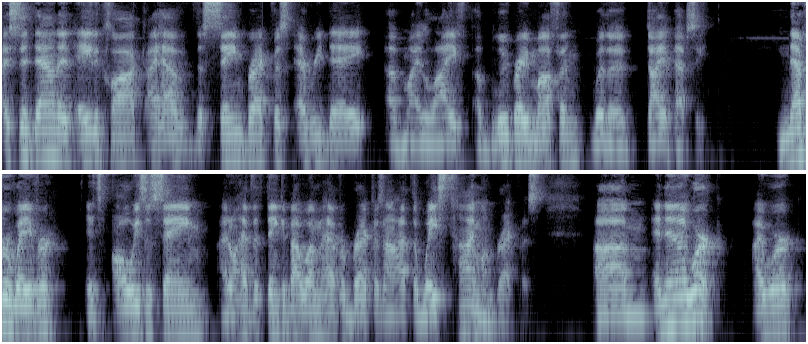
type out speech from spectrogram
I sit down at eight o'clock. I have the same breakfast every day of my life: a blueberry muffin with a diet Pepsi. Never waver. It's always the same. I don't have to think about what I'm having for breakfast. I don't have to waste time on breakfast. Um, and then I work. I work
